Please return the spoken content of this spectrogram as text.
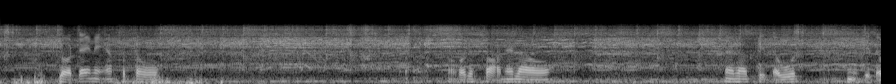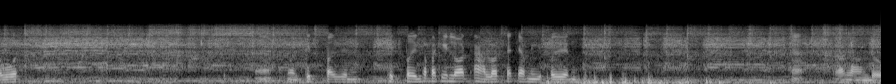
ๆโหลดได้ใน App Store เขาก็จะสอนให้เรา ให้เราติดอาวุธ ติดอาวุธ เหมือนติดปืน ติดปืนเข้าไปที่รถอ่ารถก็จะมีปืนอะเราลองดู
